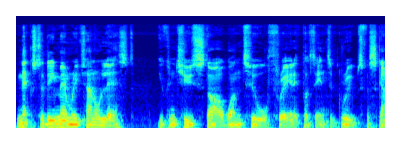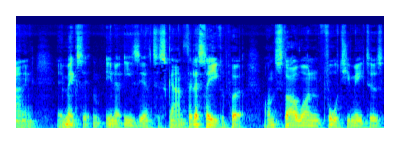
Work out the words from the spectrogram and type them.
next to the memory channel list, you can choose star one, two, or three, and it puts it into groups for scanning. It makes it you know easier to scan. So let's say you could put on star one 40 meters,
